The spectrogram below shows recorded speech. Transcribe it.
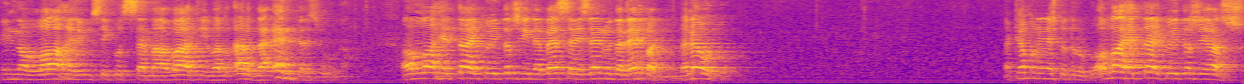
Inna Allaha yumsiku samavati wal arda an tazula. Allah je taj koji drži nebesa i zemlju da ne padnu, da ne odu. A kamo li nešto drugo? Allah je taj koji drži arš.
